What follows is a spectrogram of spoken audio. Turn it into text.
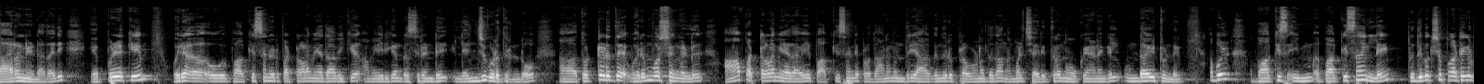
ധാരണയുണ്ട്. അതായത് എപ്പോഴൊക്കെ ഒരു പാകിസ്ഥാൻ ഒരു പട്ടാള മേധാവിക്ക് അമേരിക്കൻ പ്രസിഡന്റ് ലഞ്ച് കൊടുത്തിട്ടുണ്ടോ തൊട്ടടുത്ത വരും വർഷങ്ങളിൽ ആ പട്ടാള മേധാവി പാകിസ്ഥാന്റെ പ്രധാനമന്ത്രി ആകുന്ന ഒരു പ്രവണത നമ്മൾ ചരിത്രം നോക്കുകയാണെങ്കിൽ ഉണ്ടായിട്ടുണ്ട്. അപ്പോൾ പാകിസ്ഥാൻ പാകിസ്ഥാനിലെ പ്രതിപക്ഷ പാർട്ടികൾ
